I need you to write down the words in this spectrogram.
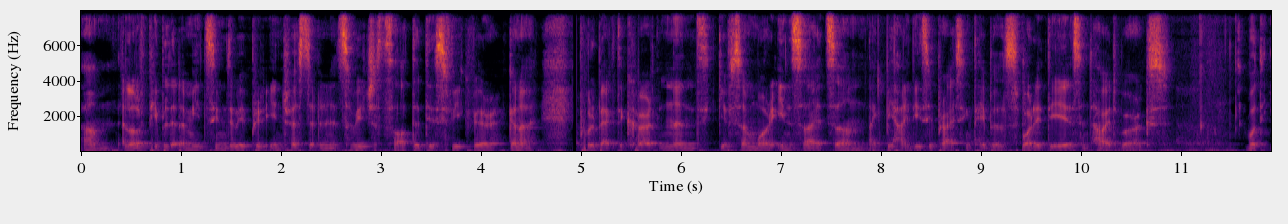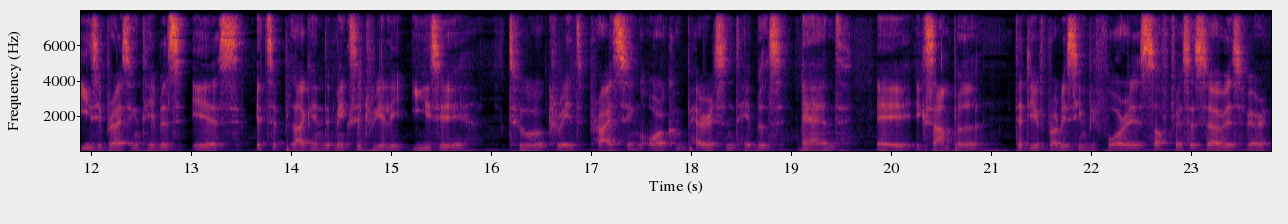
um, a lot of people that I meet seem to be pretty interested in it. So we just thought that this week we're gonna pull back the curtain and give some more insights on like behind Easy Pricing Tables, what it is and how it works. What Easy Pricing Tables is, it's a plugin that makes it really easy to create pricing or comparison tables. And a example that you've probably seen before is software as a service, where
